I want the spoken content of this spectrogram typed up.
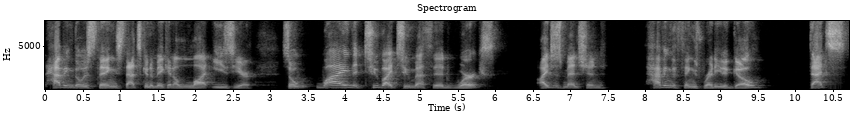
having those things, that's going to make it a lot easier. So, why the two by two method works, I just mentioned having the things ready to go. That's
